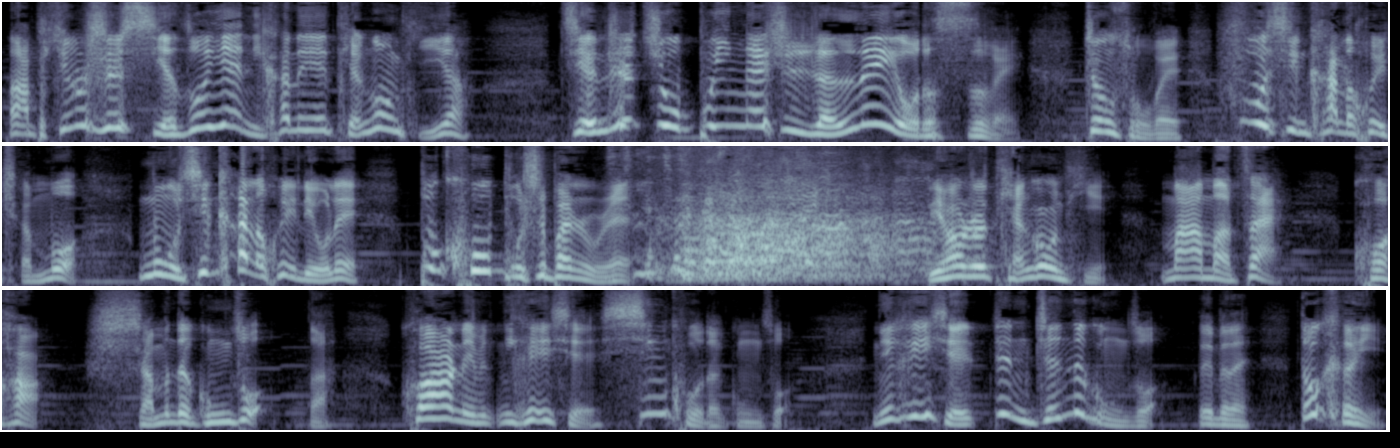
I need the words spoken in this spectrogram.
啊，平时写作业你看那些填空题呀，简直就不应该是人类有的思维。正所谓，父亲看了会沉默，母亲看了会流泪，不哭不是班主任。比方说填空题，妈妈在（括号什么的工作）。括号里面你可以写辛苦的工作，你可以写认真的工作，对不对？都可以。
